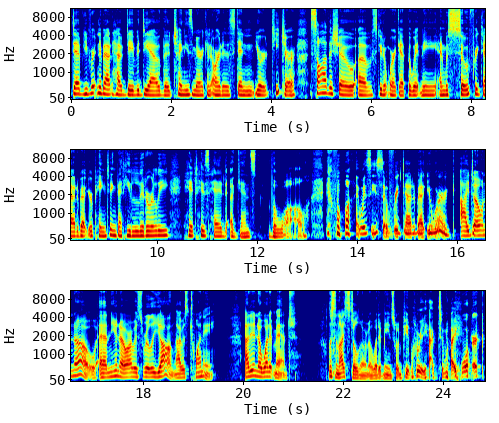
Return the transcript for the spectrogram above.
Deb, you've written about how David Diao, the Chinese American artist and your teacher, saw the show of student work at the Whitney and was so freaked out about your painting that he literally hit his head against the wall. Why was he so freaked out about your work? I don't know, and you know I was really young. I was twenty. I didn't know what it meant. Listen, I still don't know what it means when people react to my work,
